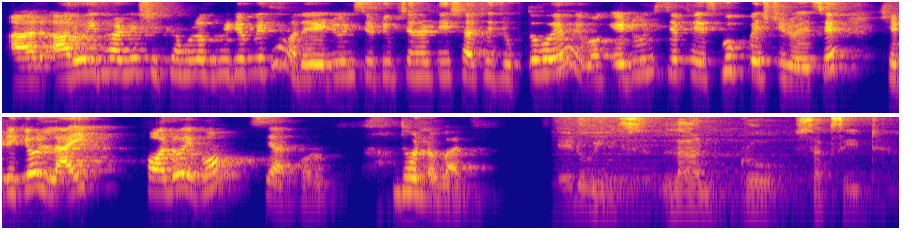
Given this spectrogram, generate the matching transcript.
আর আরও এই ধরনের শিক্ষামূলক ভিডিও পেতে আমাদের এডুইন্স ইউটিউব চ্যানেলটির সাথে যুক্ত হয়েও এবং এডুইন্স যে ফেসবুক পেজটি রয়েছে, সেটিকেও লাইক ফলো এবং শেয়ার করো ধন্যবাদ এডুইন্স লার্ন গ্রো Succeed.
